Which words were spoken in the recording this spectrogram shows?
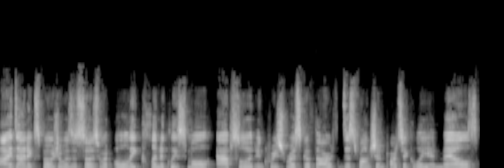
iodine exposure was associated with only clinically small absolute increased risk of thyroid dysfunction, particularly in males.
